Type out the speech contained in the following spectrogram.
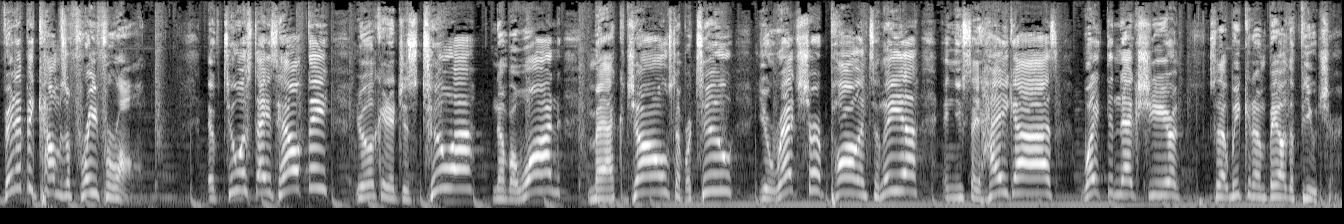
then it becomes a free for all. If Tua stays healthy, you're looking at just Tua, number one, Mac Jones, number two, your redshirt, Paul and Taulia, and you say, hey guys, wait the next year so that we can unveil the future.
